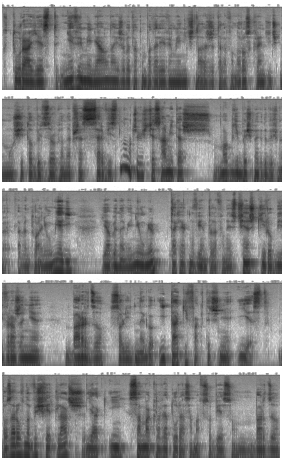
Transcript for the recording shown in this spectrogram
która jest niewymienialna i żeby taką baterię wymienić należy telefon rozkręcić. Musi to być zrobione przez serwis. No oczywiście sami też moglibyśmy, gdybyśmy ewentualnie umieli. Ja bynajmniej nie umiem. Tak jak mówiłem, telefon jest ciężki, robi wrażenie bardzo solidnego i taki faktycznie jest. Bo zarówno wyświetlacz, jak i sama klawiatura sama w sobie są bardzo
